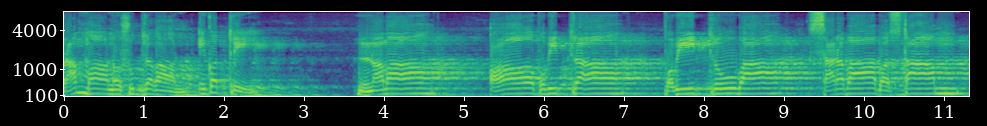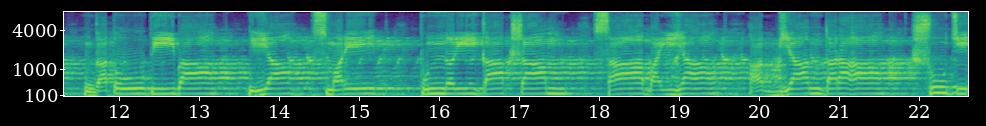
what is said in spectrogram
ব্রাহ্মণ ও শূদ্রগণ একত্রে নমা অপবিত্র পবিত্রো বা সর্বাবস্থাম গতোপি বা ইয়া স্মরেত পুণ্ডরীকাক্ষাম সা বাহ্যা অভ্যন্তরা শুচি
